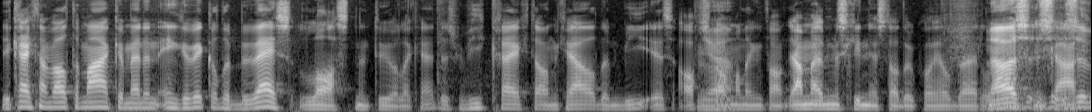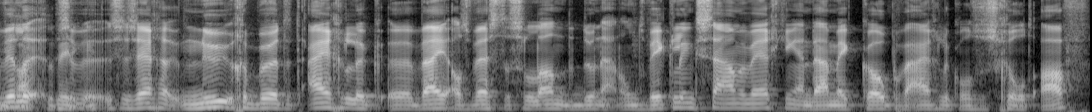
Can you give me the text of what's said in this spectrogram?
Je krijgt dan wel te maken met een ingewikkelde bewijslast natuurlijk. Hè? Dus wie krijgt dan geld en wie is afstammeling van... Ja, maar misschien is dat ook wel heel duidelijk. Nou, ze, willen, ze, zeggen, nu gebeurt het eigenlijk, eh, wij als westerse landen doen aan ontwikkelingssamenwerking en daarmee kopen we eigenlijk onze schuld af.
